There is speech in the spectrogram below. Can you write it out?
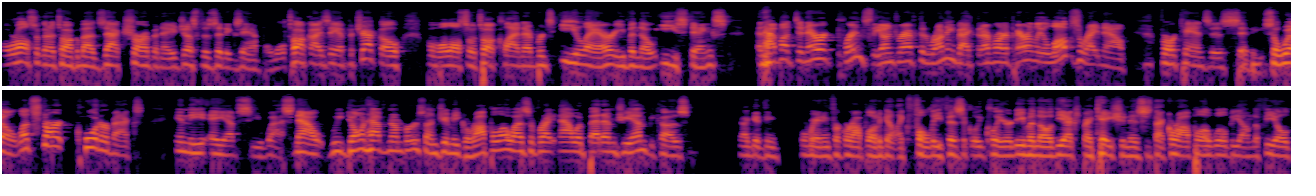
But we're also going to talk about Zach Charbonnet just as an example. We'll talk Isaiah Pacheco, but we'll also talk Clyde Edwards-Helaire, even though E stinks. And how about Deneric Prince, the undrafted running back that everyone apparently loves right now for Kansas City? So, Will, let's start quarterbacks in the AFC West. Now, we don't have numbers on Jimmy Garoppolo as of right now at BetMGM because I get think we're waiting for Garoppolo to get like fully physically cleared, even though the expectation is, is that Garoppolo will be on the field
